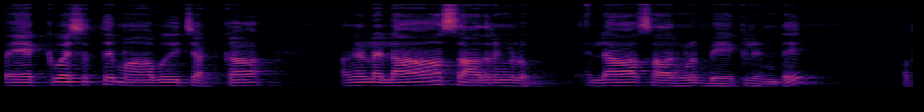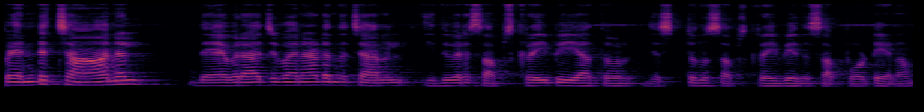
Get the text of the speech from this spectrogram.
ബേക്ക് വശത്ത് മാവ് ചക്ക അങ്ങനെയുള്ള എല്ലാ സാധനങ്ങളും എല്ലാ സാധനങ്ങളും ബേക്കിലുണ്ട് അപ്പോൾ എന്റെ ചാനൽ ദേവരാജ് വയനാട് എന്ന ചാനൽ ഇതുവരെ സബ്സ്ക്രൈബ് ചെയ്യാത്തവർ ജസ്റ്റ് ഒന്ന് സബ്സ്ക്രൈബ് ചെയ്ത് സപ്പോർട്ട് ചെയ്യണം.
